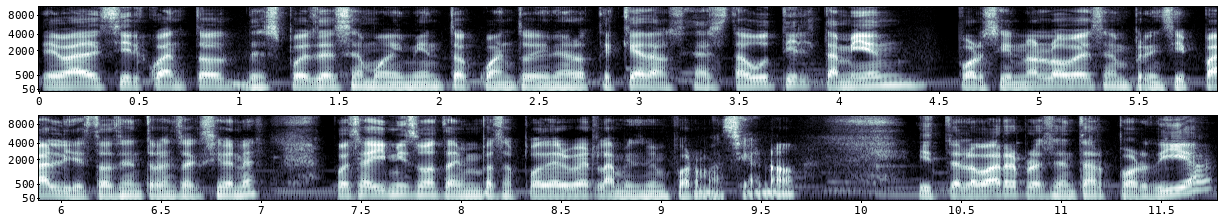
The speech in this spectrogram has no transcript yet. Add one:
te va a decir cuánto después de ese movimiento, cuánto dinero te queda. O sea, está útil también por si no lo ves en principal y estás en transacciones, pues ahí mismo también vas a poder ver la misma información, ¿no? Y te lo va a representar por día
